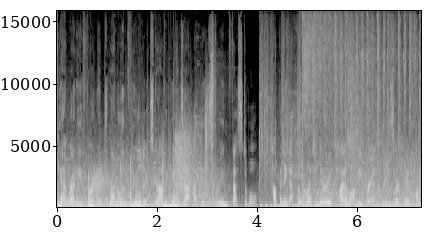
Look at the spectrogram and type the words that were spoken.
Get ready for an adrenaline-fueled extravaganza at the Extreme Festival, happening at the legendary Kyalami Grand Prix circuit on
